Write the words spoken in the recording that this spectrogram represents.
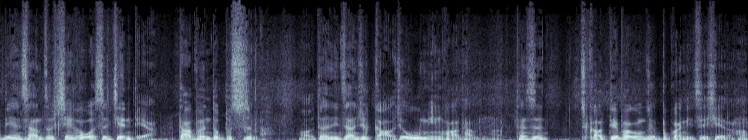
脸上就写个我是间谍啊，大部分都不是嘛。哦，但是你这样去搞，就污名化他们啊。但是搞谍报工作也不管你这些了哈。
